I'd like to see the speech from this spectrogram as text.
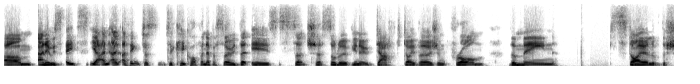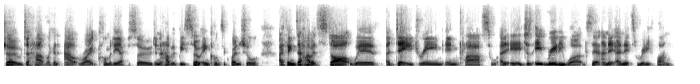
Um, and it was it's yeah, and, and I think just to kick off an episode that is such a sort of you know daft diversion from the main style of the show to have like an outright comedy episode and have it be so inconsequential. I think to have it start with a daydream in class, it, it just it really works and it and it's really fun.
